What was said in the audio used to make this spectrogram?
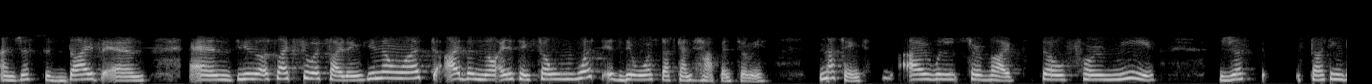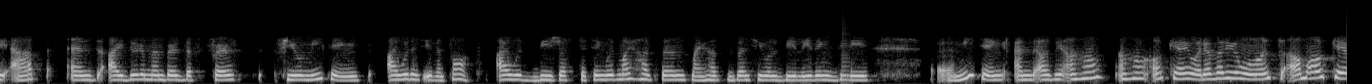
and just to dive in. And you know it's like suiciding. You know what? I don't know anything. So what is the worst that can happen to me? Nothing. I will survive. So for me just starting the app and i do remember the first few meetings i wouldn't even talk. I would be just sitting with my husband. My husband he will be leading the uh, meeting and I'll be, uh huh, uh huh, okay, whatever you want. I'm okay.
